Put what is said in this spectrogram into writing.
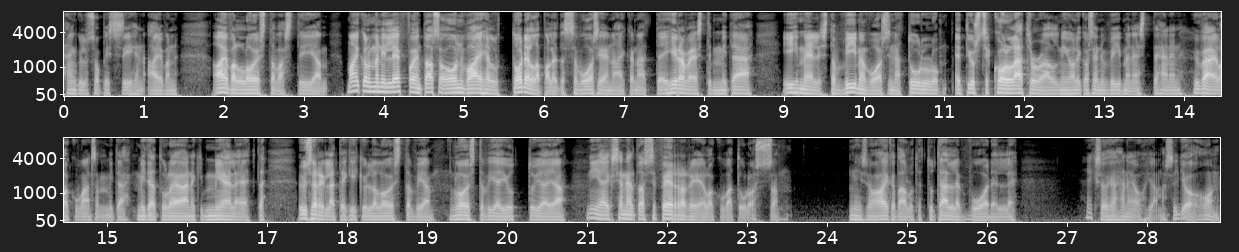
Hän kyllä sopisi siihen aivan, aivan loistavasti, ja Michael Mannin leffojen taso on vaihellut todella paljon tässä vuosien aikana, ettei hirveästi mitään ihmeellistä viime vuosina tullut. Että just se Collateral, niin oliko se nyt viimeinen sitten hänen hyvä elokuvansa, mitä, mitä tulee ainakin mieleen, että Ysärillä teki kyllä loistavia, loistavia juttuja. Ja niin, ja eikö häneltä ole se Ferrari-elokuva tulossa? Niin se on aikataulutettu tälle vuodelle. Eikö se ole ihan hänen ohjaamassa? Joo, on.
